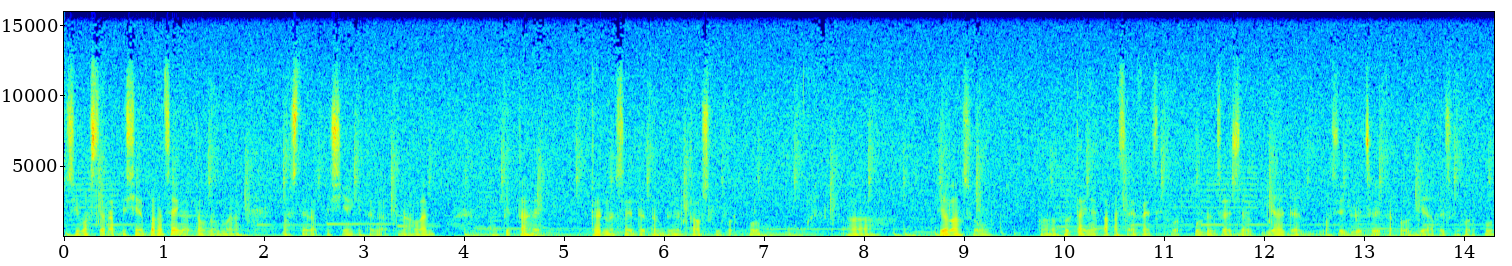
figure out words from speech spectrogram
si mas terapisnya. Bahkan saya nggak tahu nama mas terapisnya kita nggak kenalan. Uh, kita karena saya datang dengan kaos Liverpool uh, dia langsung uh, bertanya apakah saya fans Liverpool? Dan saya jawab iya dan masih juga cerita kalau dia fans Liverpool.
